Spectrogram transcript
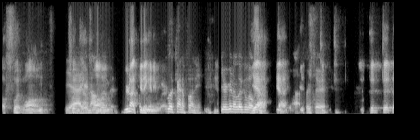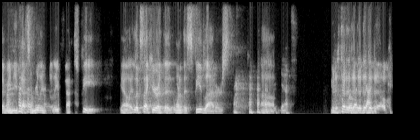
a foot long, foot Yeah, and you're not long, moving. you're not getting anywhere. You look kind of funny. Mm-hmm. You're gonna look a little. yeah, yeah, funny. yeah, for sure. I mean, you've got some really really fast feet. You know, it looks like you're at the one of the speed ladders. Um, yes, You just like da-da-da-da-da-da. okay.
